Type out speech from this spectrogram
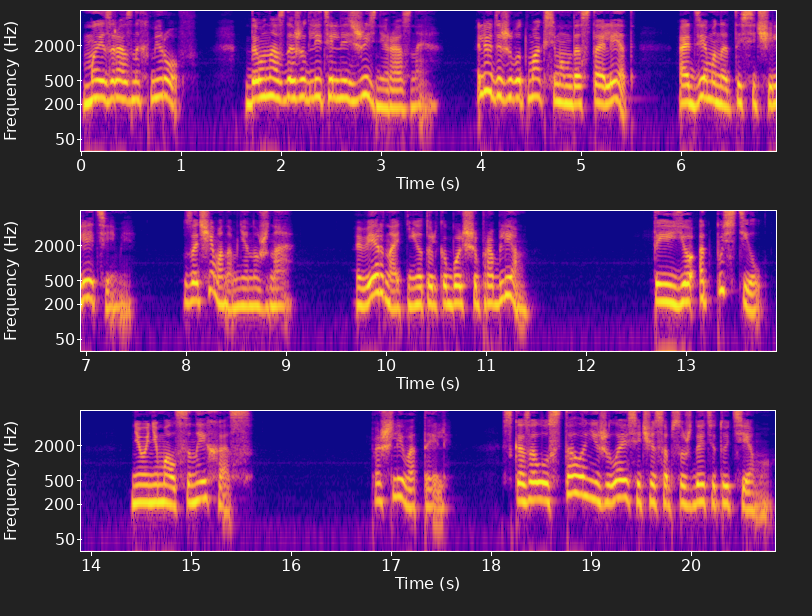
Мы из разных миров. Да у нас даже длительность жизни разная. Люди живут максимум до ста лет, а демоны — тысячелетиями. Зачем она мне нужна? Верно, от нее только больше проблем. Ты ее отпустил, не унимался Нейхас. Пошли в отель, сказал устало, не желая сейчас обсуждать эту тему.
